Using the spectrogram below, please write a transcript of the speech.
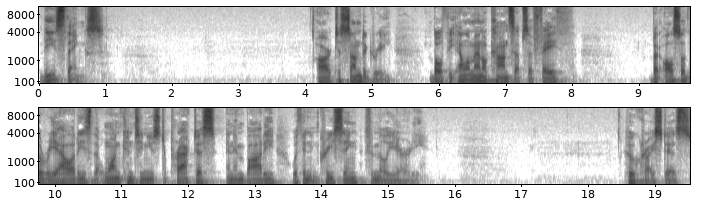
These things are, to some degree, both the elemental concepts of faith, but also the realities that one continues to practice and embody with an increasing familiarity. Who Christ is,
